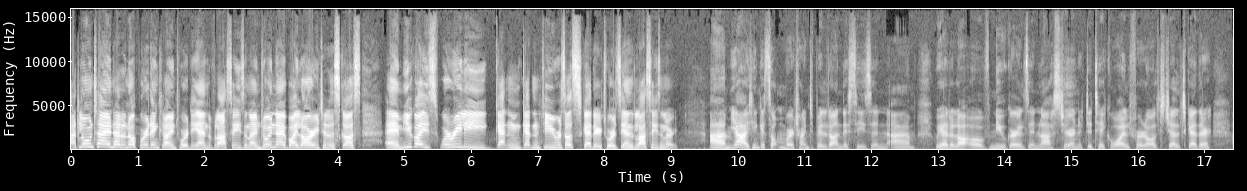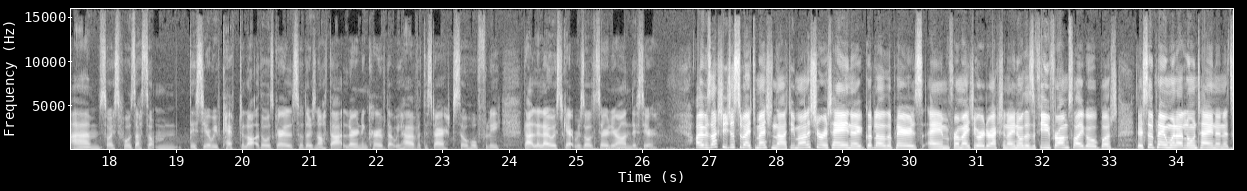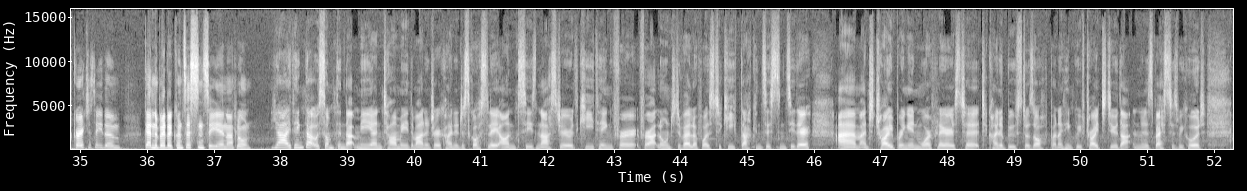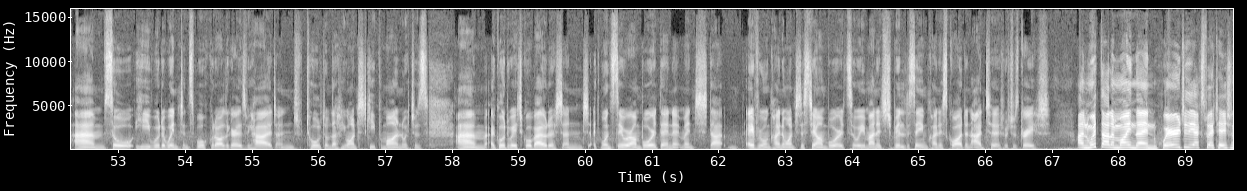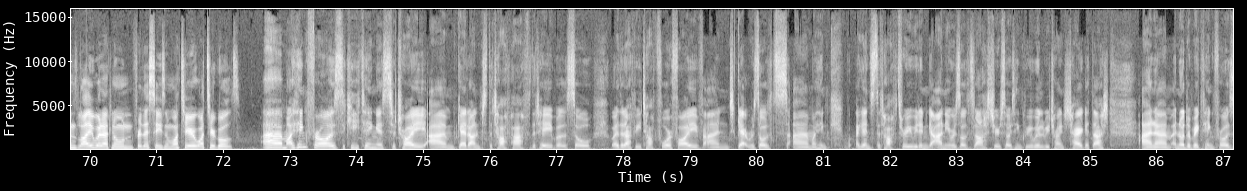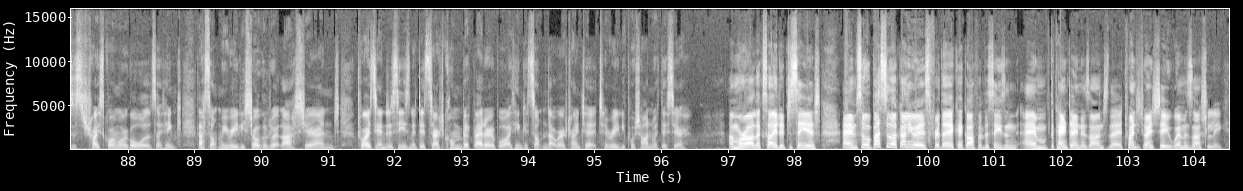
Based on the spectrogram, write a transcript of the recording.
Athlone Town had an upward incline toward the end of last season. I'm joined now by Laurie to discuss. Um, you guys were really getting getting a few results together towards the end of last season, Laurie. Um, yeah, I think it's something we're trying to build on this season. Um, we had a lot of new girls in last year, and it did take a while for it all to gel together. Um, so I suppose that's something this year we've kept a lot of those girls, so there's not that learning curve that we have at the start. So hopefully that'll allow us to get results earlier on this year. I was actually just about to mention that you managed to retain a good lot of the players um, from out your direction. I know there's a few from Sligo, but they're still playing with Athlone Town, and it's great to see them getting a bit of consistency in Athlone. Yeah, I think that was something that me and Tommy, the manager, kind of discussed late on season last year. The key thing for for Athlone to develop was to keep that consistency there, um, and to try bring in more players to, to kind of boost us up. And I think we've tried to do that in as best as we could. Um, so he would have went and spoke with all the girls we had and told them that he wanted to keep them on, which was um, a good way to go about it. And once they were on board, then it meant that everyone kind of wanted to stay on board. So we managed to build the same kind of squad and add to it, which was great. And with that in mind, then, where do the expectations lie with Athlone for this season? What's your What's your goals? Um, I think for us the key thing is to try um, get onto the top half of the table. So whether that be top four or five and get results. Um, I think against the top three we didn't get any results last year, so I think we will be trying to target that. And um, another big thing for us is to try score more goals. I think that's something we really struggled with last year. And towards the end of the season it did start to come a bit better, but I think it's something that we're trying to, to really push on with this year and we're all excited to see it. Um, so best of luck, anyways, for the kick-off of the season. Um, the countdown is on to the 2022 Women's National League.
